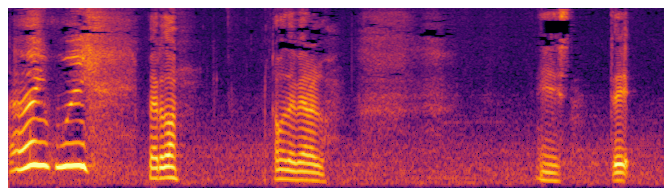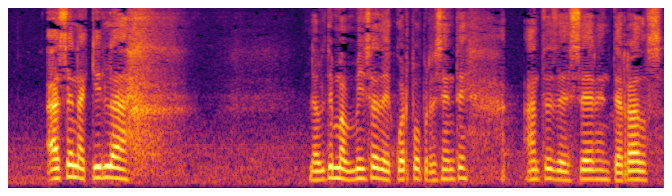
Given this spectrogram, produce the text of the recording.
Ay, güey. Perdón. Acabo de ver algo. Este... Hacen aquí la... La última misa del cuerpo presente antes de ser enterrados.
